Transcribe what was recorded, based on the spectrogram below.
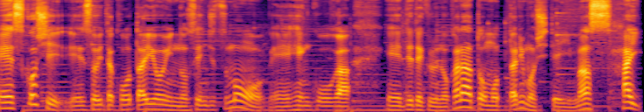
えー、少し、えー、そういった交代要因の戦術も、えー、変更が、え出てくるのかなと思ったりもしています。はい。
